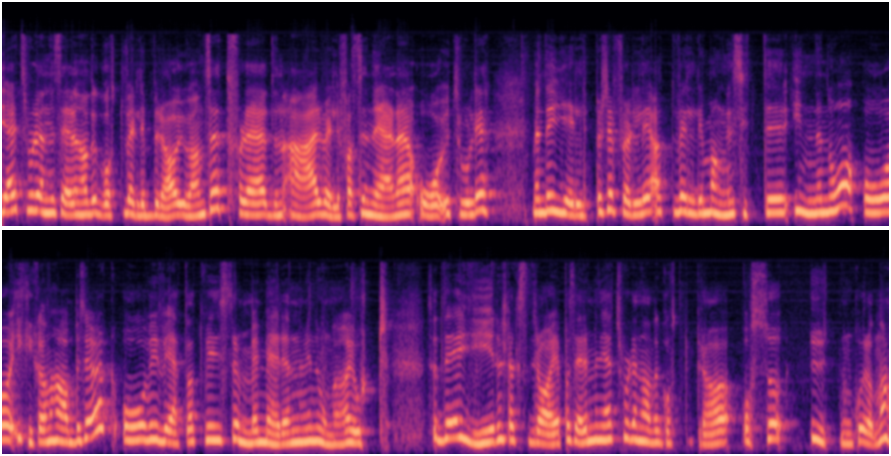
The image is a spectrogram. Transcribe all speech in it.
Jeg tror denne serien hadde gått veldig bra uansett, for den er veldig fascinerende og utrolig. Men det hjelper selvfølgelig at veldig mange sitter inne nå og ikke kan ha besøk, og vi vet at vi strømmer mer enn vi noen gang har gjort. Så det gir en slags drahjelp på serien, men jeg tror den hadde gått bra også uten korona.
